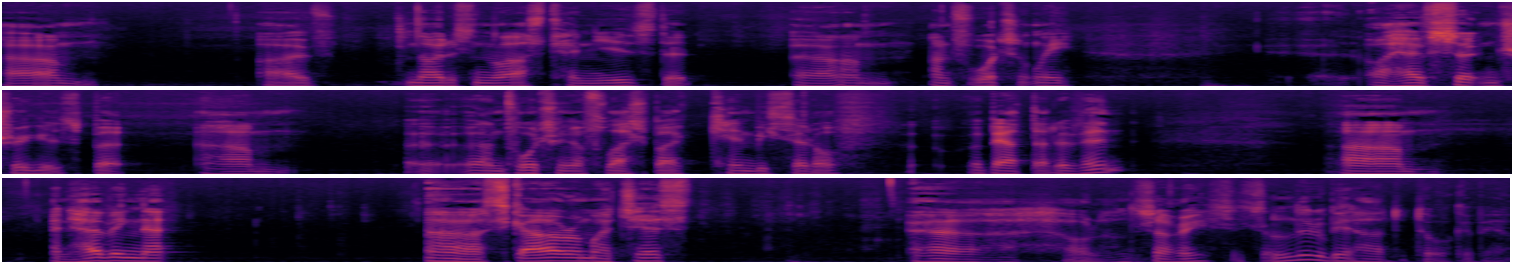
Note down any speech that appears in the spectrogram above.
um, I've noticed in the last 10 years that um, unfortunately I have certain triggers, but um, uh, unfortunately a flashback can be set off about that event. Um, and having that uh, scar on my chest, uh, hold on, sorry, it's a little bit hard to talk about.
